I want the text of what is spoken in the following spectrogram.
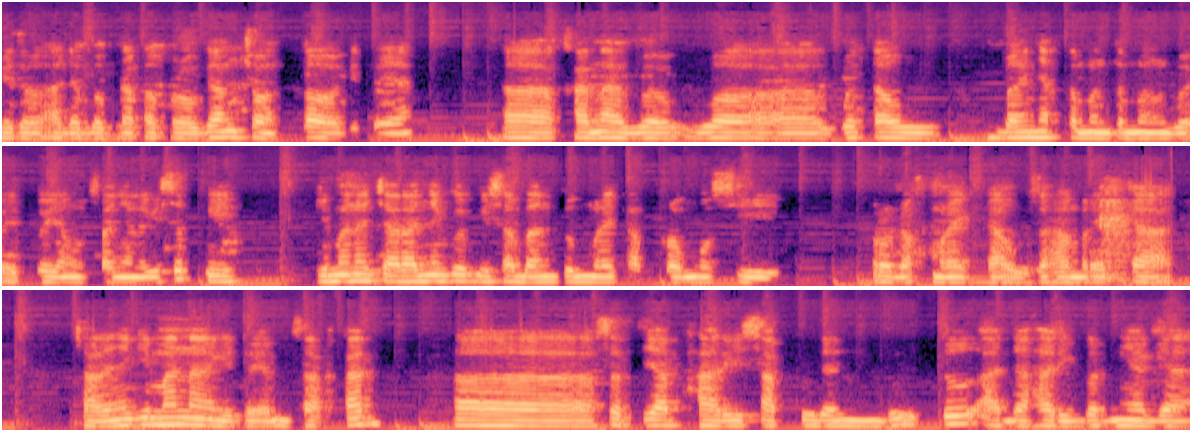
gitu ada beberapa program contoh gitu ya Eh, karena gue gue gue tahu banyak teman-teman gue itu yang usahanya lagi sepi gimana caranya gue bisa bantu mereka promosi produk mereka usaha mereka? Caranya gimana gitu ya? Misalkan eh, setiap hari Sabtu dan Minggu itu ada hari berniaga.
